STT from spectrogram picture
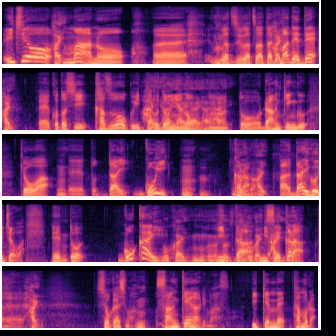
一応、はい。まああの、えー9月10月あたりまでで、はい。はいえー今年数多く行ったうどん屋のランキング。今日は、えっ、と第5位から、五位のはい。あ第5位ちゃうわ。えっ、と5回5回、うんうん行った店から、はい。え。紹介します、3軒あります。1軒目田村。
